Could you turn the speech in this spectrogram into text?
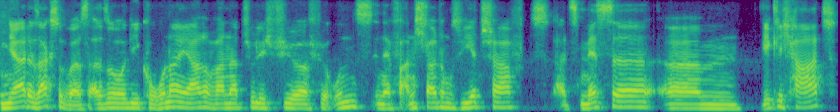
Ja, da sagst du was. Also die Corona-Jahre waren natürlich für, für uns in der Veranstaltungswirtschaft als Messe ähm, wirklich hart.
